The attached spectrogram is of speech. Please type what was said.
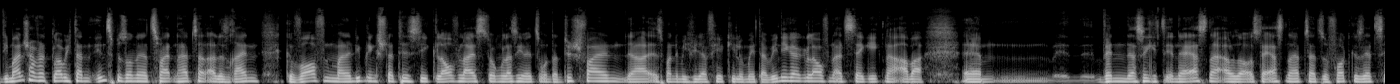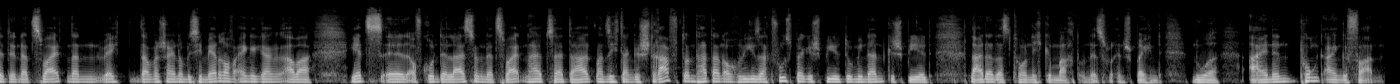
die Mannschaft hat, glaube ich, dann insbesondere in der zweiten Halbzeit alles reingeworfen. Meine Lieblingsstatistik, Laufleistung, lasse ich jetzt unter den Tisch fallen. Da ist man nämlich wieder vier Kilometer weniger gelaufen als der Gegner. Aber ähm, wenn das sich jetzt in der ersten, also aus der ersten Halbzeit so fortgesetzt hätte, in der zweiten, dann wäre ich da wahrscheinlich noch ein bisschen mehr drauf eingegangen. Aber jetzt äh, aufgrund der Leistung in der zweiten Halbzeit, da hat man sich dann gestrafft und hat dann auch, wie gesagt, Fußball gespielt, dominant gespielt, leider das Tor nicht gemacht und ist entsprechend nur einen Punkt eingefahren.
